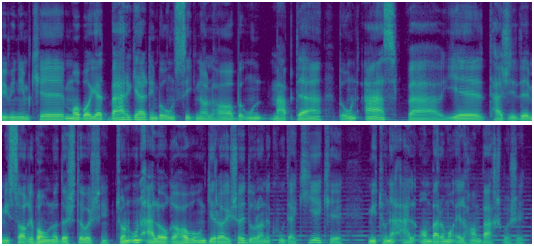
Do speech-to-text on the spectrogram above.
می‌بینیم که ما باید برگردیم به اون سیگنال ها به اون مبدع به اون اصل و یه تجدید میثاقی با اونا داشته باشیم. چون اون علاقه ها و اون گرایش های دوران کودکیه که می‌تونه الان برای ما الهام بخش باشه.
